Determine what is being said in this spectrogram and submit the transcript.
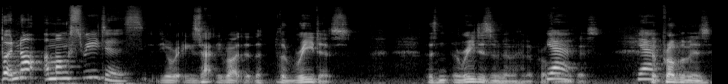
but not amongst readers. You're exactly right that the, the readers, the readers have never had a problem Yeah. with this. Yeah. The problem is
